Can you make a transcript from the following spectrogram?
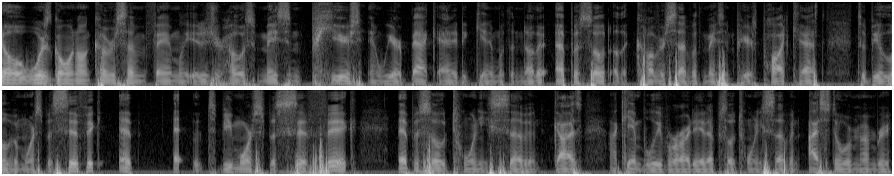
Yo, what is going on, Cover 7 family? It is your host, Mason Pierce, and we are back at it again with another episode of the Cover 7 with Mason Pierce podcast. To be a little bit more specific, ep- ep- to be more specific, episode 27. Guys, I can't believe we're already at episode 27. I still remember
